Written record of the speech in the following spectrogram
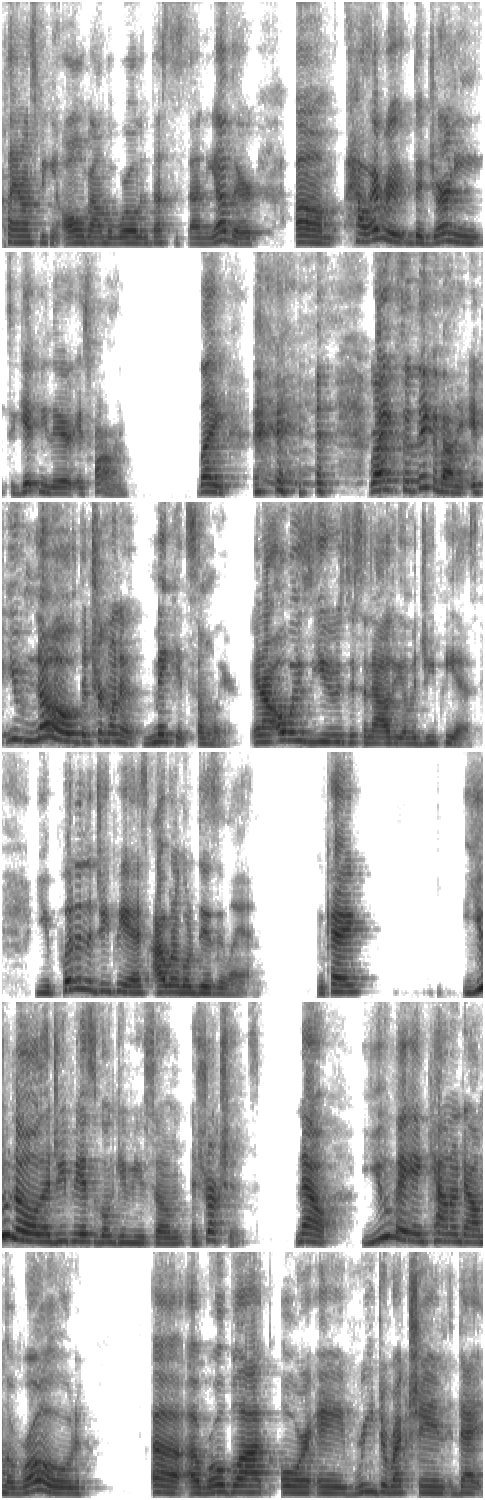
plan on speaking all around the world and thus this, and the other. Um, however, the journey to get me there is fine. Like, right? So think about it. If you know that you're going to make it somewhere, and I always use this analogy of a GPS. You put in the GPS, I want to go to Disneyland. Okay. You know that GPS is going to give you some instructions. Now, you may encounter down the road uh, a roadblock or a redirection that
